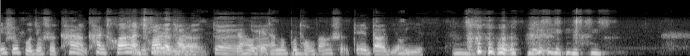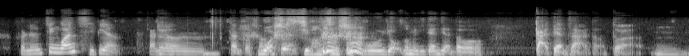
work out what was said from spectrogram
金师傅就是看看穿了这些看穿了他们，对，然后给他们不同方式，这倒有意思。嗯 反正静观其变，反正等着上我是希望金师 傅有那么一点点的改变在的。对，嗯，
